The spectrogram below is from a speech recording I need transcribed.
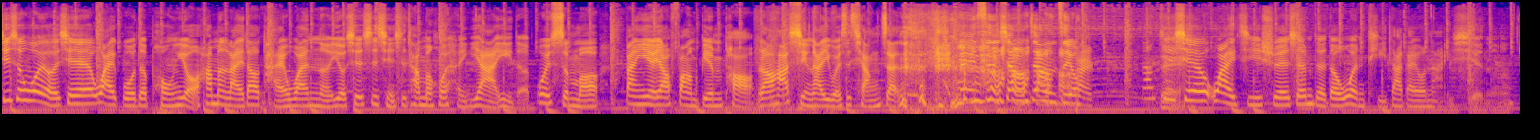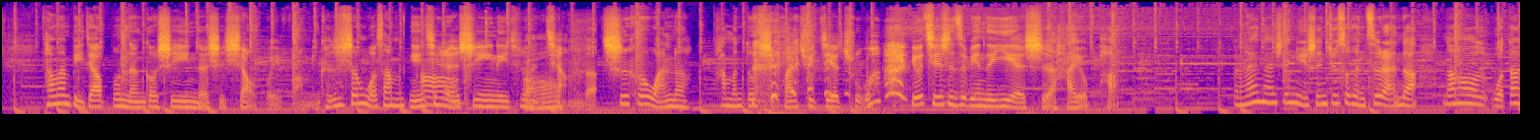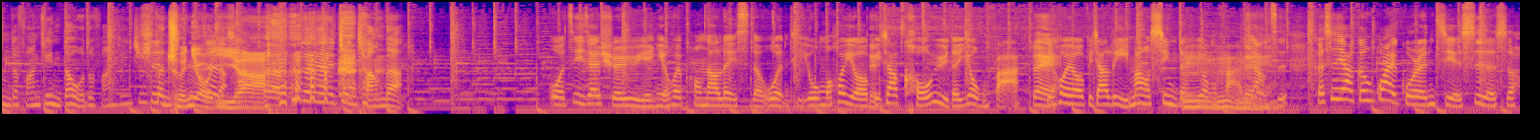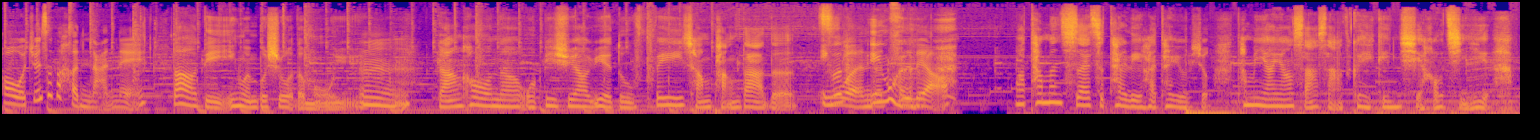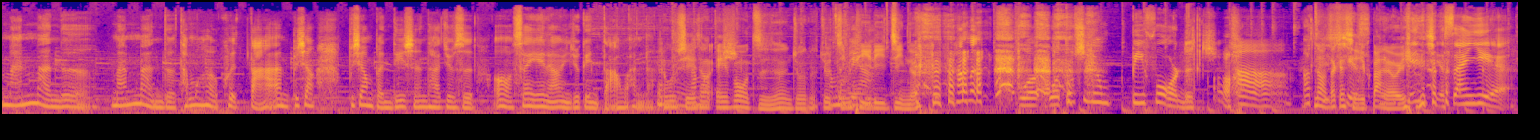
其实我有一些外国的朋友，他们来到台湾呢，有些事情是他们会很讶异的。为什么半夜要放鞭炮？然后他醒来以为是枪战，类似像这样子有。那这些外籍学生的的问题大概有哪一些呢？他们比较不能够适应的是校规方面，可是生活上面年轻人适应力是很强的。吃喝玩乐，他们都喜欢去接触，尤其是这边的夜市还有 pub。本来男生女生就是很自然的，然后我到你的房间，你到我的房间，就是很纯友谊啊，对，正常的。我自己在学语言也会碰到类似的问题，我们会有比较口语的用法，对，也会有比较礼貌性的用法这样子。可是要跟外国人解释的时候，我觉得这个很难呢。到底英文不是我的母语，嗯，然后呢，我必须要阅读非常庞大的英文英文资料。哇，他们实在是太厉害、太优秀，他们洋洋洒洒可以给你写好几页，满满的、满满的，他们很会答案，不像不像本地生，他就是哦三言两语就给你答完了。如果写一张 A4 纸，那你就就精疲力尽了。他们我我都是用 B4 的纸 啊，那我大概写一半而已，给你写三页。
